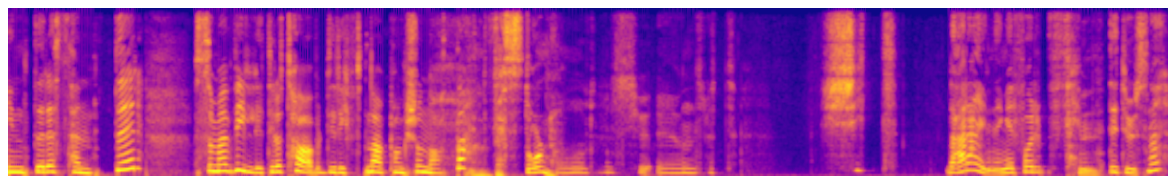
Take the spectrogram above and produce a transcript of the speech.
interessenter som er villige til å ta over driften av pensjonatet. Investoren. 21, 30. Shit. Det er regninger for 50 000 her.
